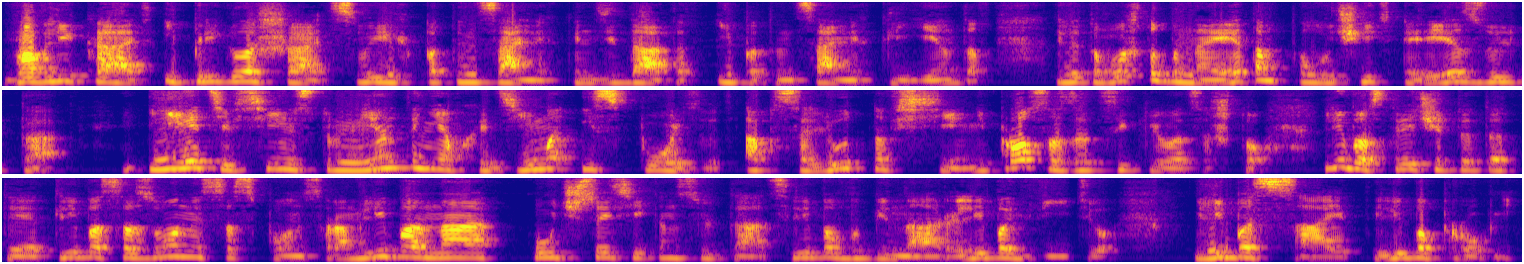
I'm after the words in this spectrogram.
вовлекать и приглашать своих потенциальных кандидатов и потенциальных клиентов для того, чтобы на этом получить результат. И эти все инструменты необходимо использовать, абсолютно все. Не просто зацикливаться, что либо встречи тет-а-тет, либо созвоны со спонсором, либо на коуч-сессии консультации, либо вебинары, либо видео, либо сайты, либо пробники.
